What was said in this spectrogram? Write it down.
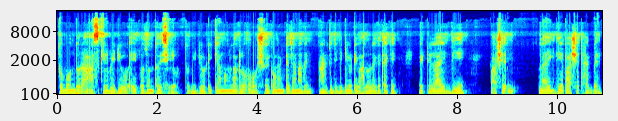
তো বন্ধুরা, আজকের ভিডিও এই পর্যন্তই ছিল। তো ভিডিওটি কেমন লাগল অবশ্যই কমেন্টে জানাবেন। আর যদি ভিডিওটি ভালো লেগে থাকে, একটি লাইক দিয়ে পাশে, লাইক দিয়ে পাশে থাকবেন।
